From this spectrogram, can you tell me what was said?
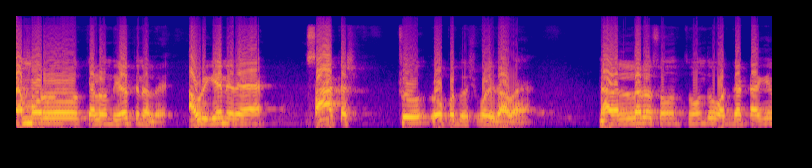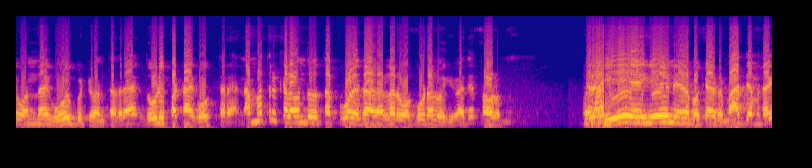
ನಮ್ಮವರು ಕೆಲವೊಂದು ಹೇಳ್ತೀನಲ್ರಿ, ಅವ್ರಿಗೇನಿದೆ ಸಾಕಷ್ಟು ಲೋಪದೋಷಗಳು ಇದಾವೆ. ನಾವೆಲ್ಲರೂ ಸೋಂದು ಒಗ್ಗಟ್ಟಾಗಿ ಒಂದಾಗಿ ಹೋಗ್ಬಿಟ್ಟು ಅಂತಂದ್ರೆ ಧೂಳಿ ಪಟ್ಟಾಗಿ ಹೋಗ್ತಾರೆ. ನಮ್ಮ ಹತ್ರ ಕೆಲವೊಂದು ತಪ್ಪುಗಳು ಇದಾವೆ, ಎಲ್ಲರೂ ಒಗ್ಗೂಡಲ್ಲಿ ಹೋಗಿವಿ, ಅದೇ ಪ್ರಾಬ್ಲಮ್ ಏನ್ ಹೇಳ್ಬೇಕಾಡ್ರಿ ಮಾಧ್ಯಮದಾಗ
